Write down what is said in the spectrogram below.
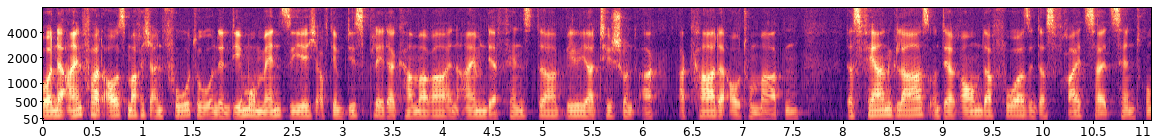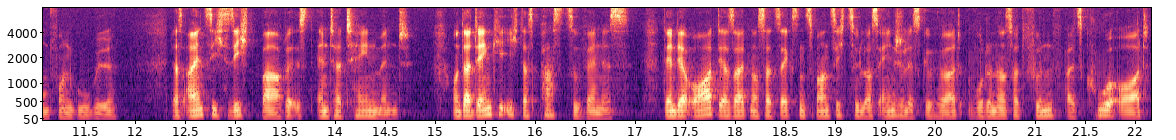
Von der Einfahrt aus mache ich ein Foto und in dem Moment sehe ich auf dem Display der Kamera in einem der Fenster Billardtisch und Arcade-Automaten. Das Fernglas und der Raum davor sind das Freizeitzentrum von Google. Das einzig Sichtbare ist Entertainment. Und da denke ich, das passt zu Venice. Denn der Ort, der seit 1926 zu Los Angeles gehört, wurde 1905 als Kurort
